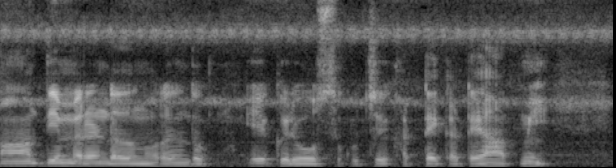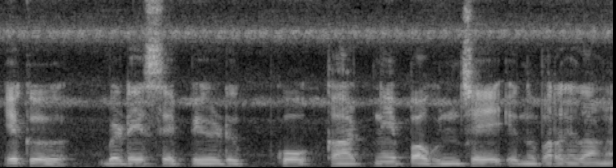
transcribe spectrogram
ആദ്യം വരേണ്ടതെന്ന് പറയുന്നത് ഏക്ക് രോസ് കുച്ച് കട്ടെ കട്ടെ ആത്മി ഏക്ക് ബഡേസെ പേട് കോ പഹുഞ്ചേ പഹുഞ്ചെ എന്ന് പറഞ്ഞതാണ്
